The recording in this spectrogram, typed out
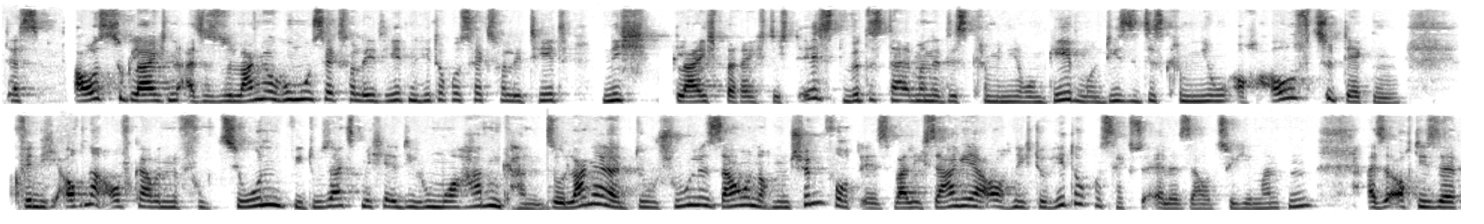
das auszugleichen, also solange Homosexualität und Heterosexualität nicht gleichberechtigt ist, wird es da immer eine Diskriminierung geben. Und diese Diskriminierung auch aufzudecken, finde ich auch eine Aufgabe, eine Funktion, wie du sagst, Michael, die Humor haben kann. Solange du schwule Sau noch ein Schimpfwort ist, weil ich sage ja auch nicht du heterosexuelle Sau zu jemandem. Also auch diese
